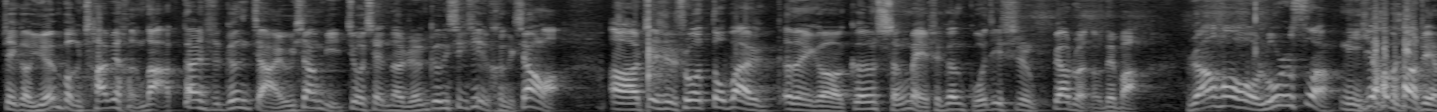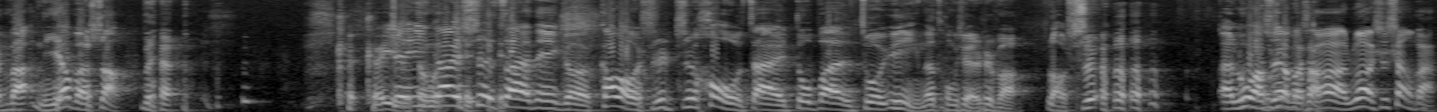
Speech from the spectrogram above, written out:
这个原本差别很大，但是跟甲鱼相比，就显得人跟猩猩很像了。啊、这是说豆瓣呃那个跟审美是跟国际是标准的，对吧？然后卢十四，你要不要连麦？你要不要上？对，可可以，这应该是在那个高老师之后在豆瓣做运营的同学是吧？老师，哎，卢老师要不要上？啊，卢老师上吧。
